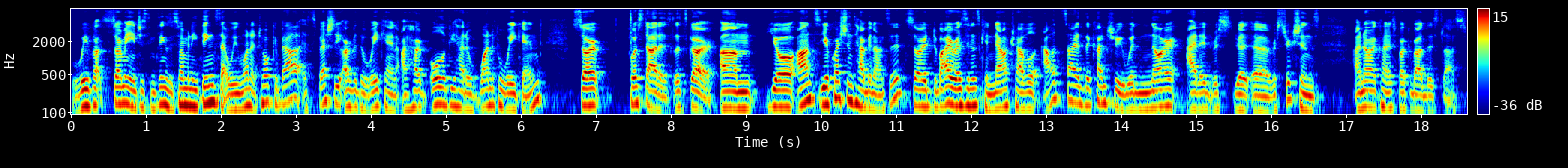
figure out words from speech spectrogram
we've got so many interesting things. So many things that we want to talk about, especially over the weekend. I hope all of you had a wonderful weekend. So, for starters, let's go. Um, your answer, your questions have been answered. So Dubai residents can now travel outside the country with no added res- uh, restrictions. I know I kind of spoke about this last,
